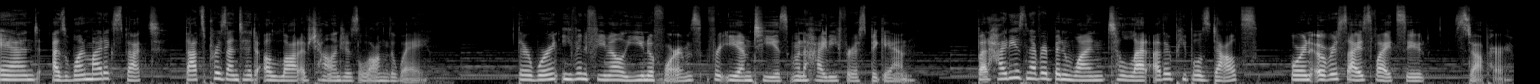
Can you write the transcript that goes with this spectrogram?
And as one might expect, that's presented a lot of challenges along the way. There weren't even female uniforms for EMTs when Heidi first began. But Heidi's never been one to let other people's doubts or an oversized flight suit stop her.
